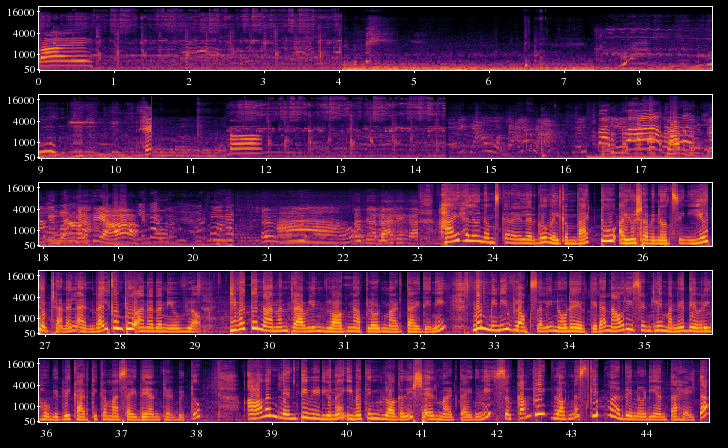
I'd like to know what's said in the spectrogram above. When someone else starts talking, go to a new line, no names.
ಬಾಯ್ ಬರ್ತೀಯಾ
hi hello ನಮಸ್ಕಾರ ಎಲ್ಲರಿಗೂ welcome back to Ayusha Vinod Singh YouTube channel and welcome to another new vlog ಇವತ್ತು ನಾನು ಒಂದು ಟ್ರಾವೆಲಿಂಗ್ ವ್ಲಾಗ್ನ ಅಪ್ಲೋಡ್ ಮಾಡ್ತಾ ಇದ್ದೀನಿ. ನನ್ನ ಮಿನಿ ವ್ಲಾಗ್ಸಲ್ಲಿ ನೋಡೇ ಇರ್ತೀರಾ? ನಾವು ರೀಸೆಂಟ್ಲಿ ಮನೆ ದೇವರಿಗೆ ಹೋಗಿದ್ವಿ ಕಾರ್ತಿಕ ಮಾಸ ಇದೆ ಅಂತ ಹೇಳಿಬಿಟ್ಟು. ಆ ಒಂದು ಲೆಂತಿ ವಿಡಿಯೋನ ಇವತ್ತಿನ ವ್ಲಾಗಲ್ಲಿ ಶೇರ್ ಮಾಡ್ತಾ ಇದ್ದೀನಿ. ಸೊ ಕಂಪ್ಲೀಟ್ ವ್ಲಾಗ್ನ ಸ್ಕಿಪ್ ಮಾಡಿದೆ ನೋಡಿ ಅಂತ ಹೇಳ್ತಾ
